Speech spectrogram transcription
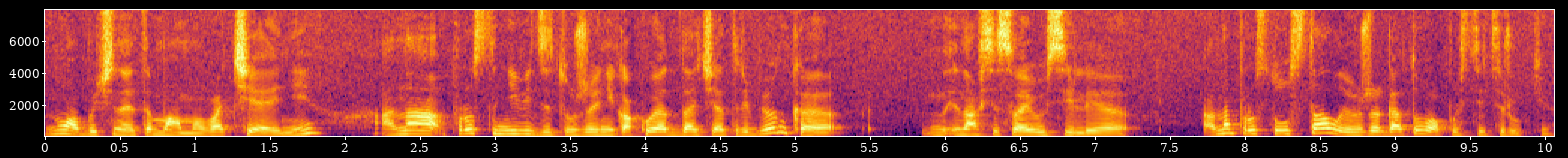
ну, обычно это мама, в отчаянии. Она просто не видит уже никакой отдачи от ребенка на все свои усилия, она просто устала и уже готова опустить руки.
